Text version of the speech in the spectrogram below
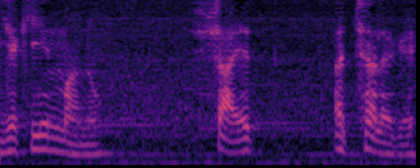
यकीन मानो, शायद अच्छा लगे।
